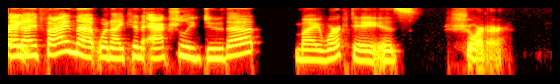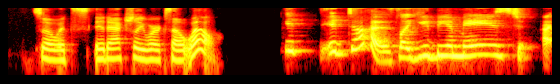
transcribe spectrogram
And I find that when I can actually do that, my workday is shorter. So it's it actually works out well. It it does. Like you'd be amazed. I,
